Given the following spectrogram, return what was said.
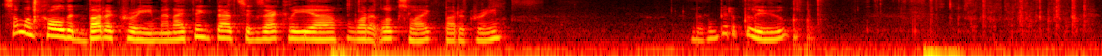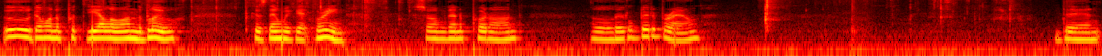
Someone called it buttercream, and I think that's exactly uh, what it looks like, buttercream. A little bit of blue. Ooh, don't want to put the yellow on the blue, because then we get green. So I'm going to put on a little bit of brown. Then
